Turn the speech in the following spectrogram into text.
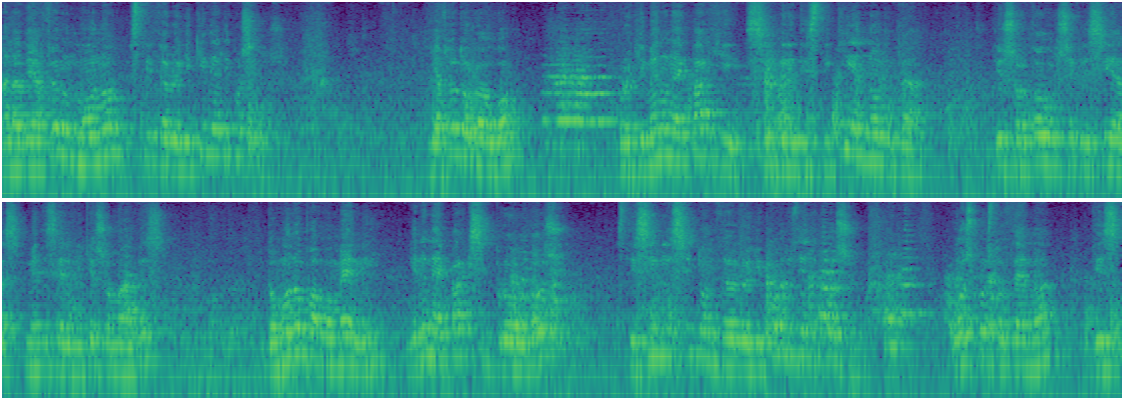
αλλά διαφέρουν μόνο στη θεολογική διατύπωσή τους. Γι' αυτό το λόγο, προκειμένου να υπάρχει συγκριτιστική ενότητα της Ορθόδοξης Εκκλησίας με τις ελληνικές ομάδες, το μόνο που απομένει είναι να υπάρξει πρόοδος στη σύγκληση των θεολογικών τους διατυπώσεων, ως προς το θέμα της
